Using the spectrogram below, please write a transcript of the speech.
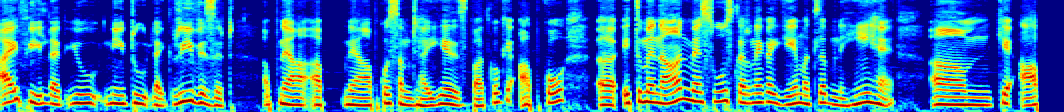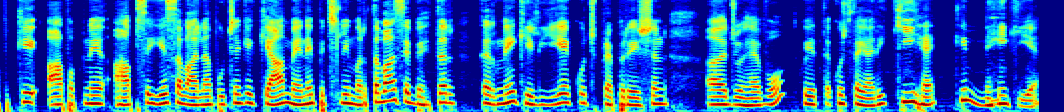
I feel that you need to like revisit अपने अपने आप को समझाइए इस बात को कि आपको इतमान महसूस करने का ये मतलब नहीं है कि आपके, आप अपने आप से ये सवाल ना पूछें कि क्या मैंने पिछली मरतबा से बेहतर करने के लिए कुछ प्रेपरेशन जो है वो कुछ तैयारी की है कि नहीं की है?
